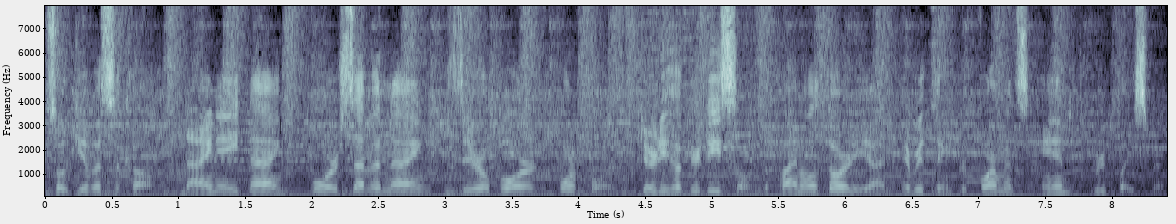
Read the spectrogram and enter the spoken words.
so give us a call. 989 479 0444. Dirty Hooker Diesel, the final authority on everything performance and replacement.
